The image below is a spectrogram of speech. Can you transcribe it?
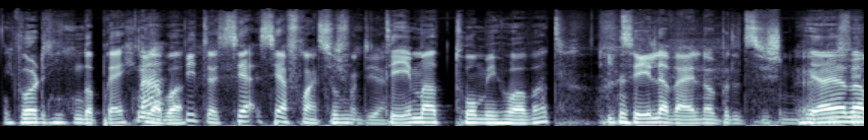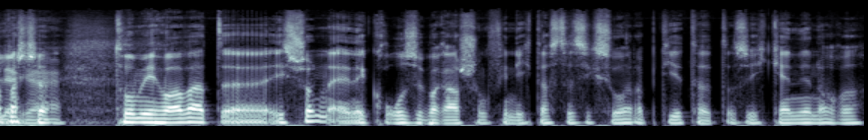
Ich wollte dich nicht unterbrechen, Nein, aber. Bitte, sehr, sehr freundlich von dir. Thema Tommy Horvath. Ich zähle weil noch ein bisschen zwischen. ja, ja, na, passt schon. Tommy Horvath äh, ist schon eine große Überraschung, finde ich, dass der sich so adaptiert hat. Also, ich kenne ihn auch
